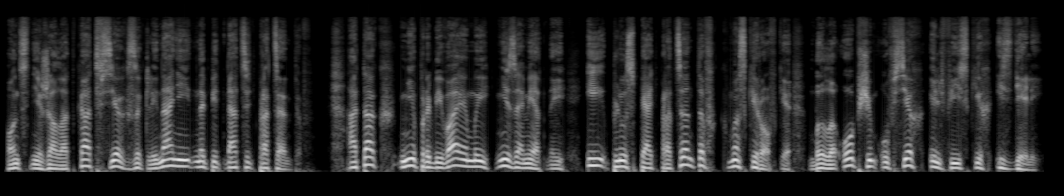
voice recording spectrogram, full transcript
Он снижал откат всех заклинаний на 15%, а так непробиваемый, незаметный и плюс 5% к маскировке было общим у всех эльфийских изделий.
